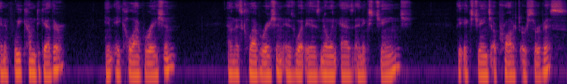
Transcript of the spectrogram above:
and if we come together in a collaboration, and this collaboration is what is known as an exchange, the exchange of product or service.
